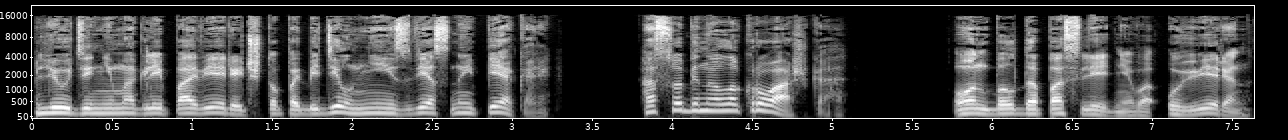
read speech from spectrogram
Люди не могли поверить, что победил неизвестный пекарь, особенно Лакруашка. Он был до последнего уверен,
